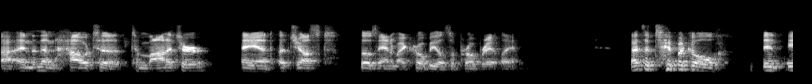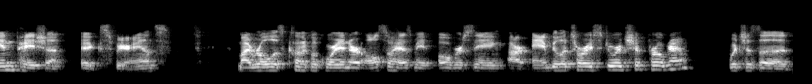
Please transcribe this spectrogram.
uh, and then how to to monitor and adjust those antimicrobials appropriately. That's a typical in, inpatient experience. My role as clinical coordinator also has me overseeing our ambulatory stewardship program, which is a,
